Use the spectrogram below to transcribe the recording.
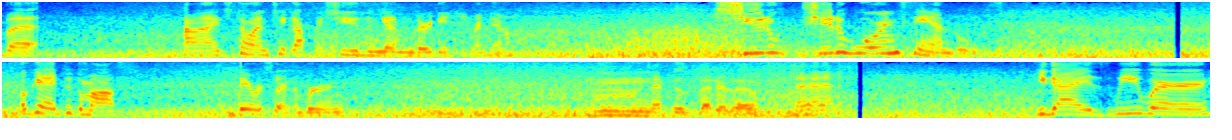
But I just don't want to take off my shoes and get them dirty right now. Should should have worn sandals. Okay, I took them off. They were starting to burn. Mmm, that feels better though. you guys, we were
